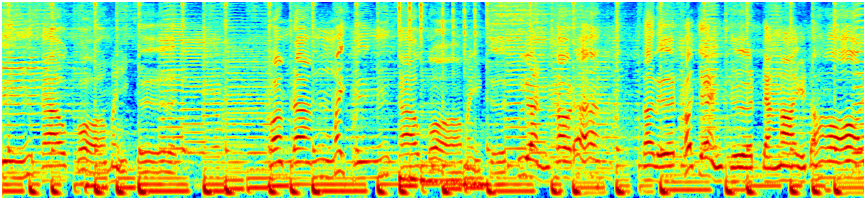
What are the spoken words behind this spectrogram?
ถึงข่าวก็ไม่เกิด ความดังไม่ถึงข่าวก็ไม่เกิดเพื่อนเขาดังตะเลิดเขาแจ้งเกิดอย่างง่ายดอย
